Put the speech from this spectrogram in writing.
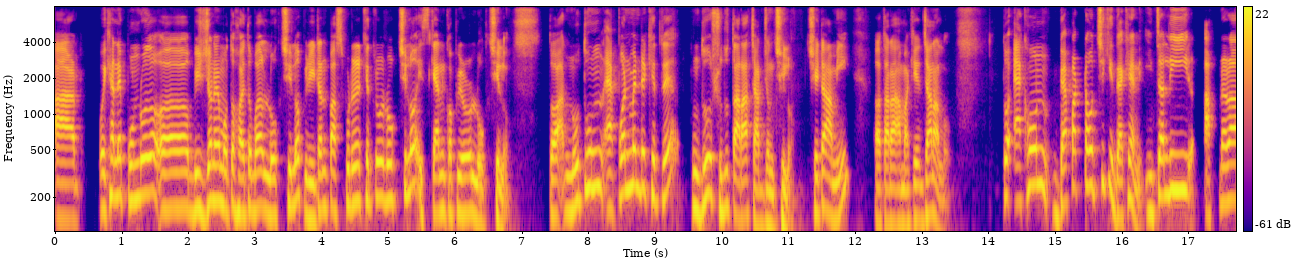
আর ওইখানে পনেরো বিশ জনের মতো হয়তো বা লোক ছিল, রিটার্ন পাসপোর্টের ক্ষেত্রেও লোক ছিল, স্ক্যান কপিরও লোক ছিল। তো নতুন অ্যাপয়েন্টমেন্টের ক্ষেত্রে কিন্তু শুধু তারা চারজন ছিল। সেটা আমি তারা আমাকে জানালো। তো এখন ব্যাপারটা হচ্ছে কি, দেখেন ইতালির আপনারা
